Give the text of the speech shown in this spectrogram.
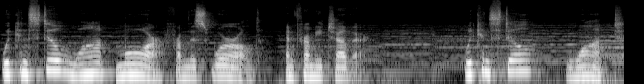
We can still want more from this world and from each other. We can still want.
